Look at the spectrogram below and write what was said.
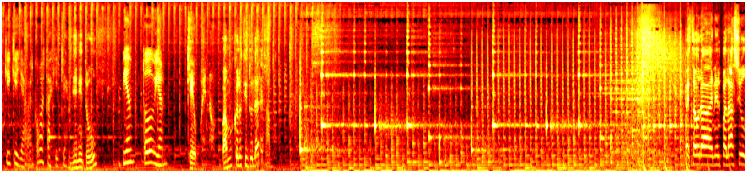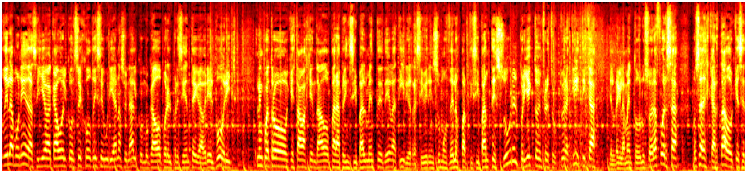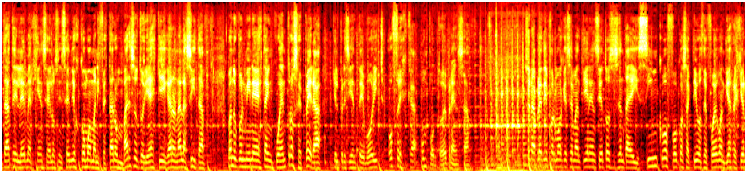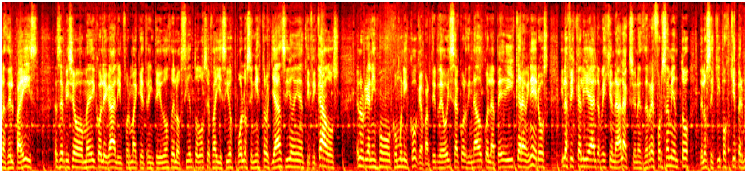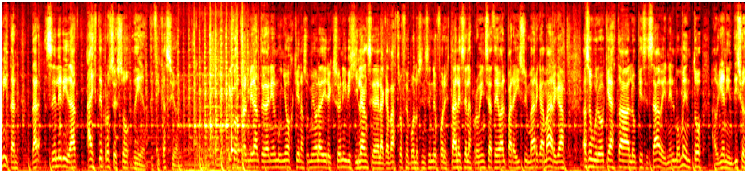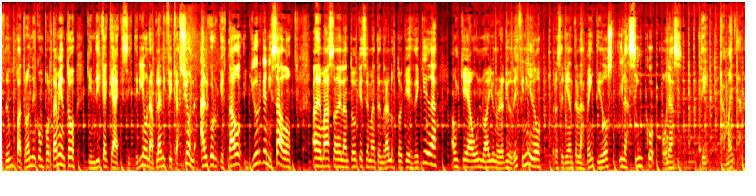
Quique Yavar. ¿Cómo estás, Quique? Bien, ¿y tú? Bien, todo bien. Qué bueno. ¿Vamos con los titulares? Vamos. Esta hora en el Palacio de la Moneda se lleva a cabo el Consejo de Seguridad Nacional convocado por el presidente Gabriel Boric. El encuentro que estaba agendado para principalmente debatir y recibir insumos de los participantes sobre el proyecto de infraestructura crítica y el reglamento del uso de la fuerza, no se ha descartado que se trate de la emergencia de los incendios como manifestaron varias autoridades que llegaron a la cita. Cuando culmine este encuentro se espera que el presidente Boric ofrezca un punto de prensa. Senapred informó que se mantienen 165 focos activos de fuego en 10 regiones del país. El Servicio Médico Legal informa que 32 de los 112 fallecidos por los siniestros ya han sido identificados. El organismo comunicó que a partir de hoy se ha coordinado con la PDI Carabineros y la Fiscalía Regional acciones de reforzamiento de los equipos que permitan dar celeridad a este proceso de identificación. El contraalmirante Daniel Muñoz, quien asumió la dirección y vigilancia de la catástrofe por los incendios forestales en las provincias de Valparaíso y Marga Marga, aseguró que hasta lo que se sabe en el momento habrían indicios de un patrón de comportamiento que indica que existiría una planificación, algo orquestado y organizado. Además, adelantó que se mantendrán los toques de queda, aunque aún no hay un horario definido, pero sería entre las 22 y las 5 horas de la mañana.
